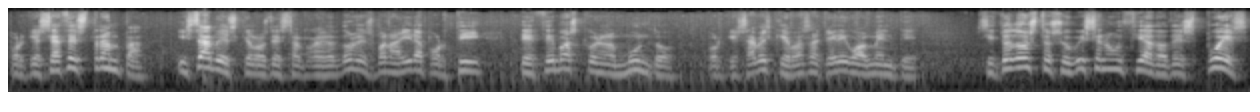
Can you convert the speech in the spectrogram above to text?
porque si haces trampa y sabes que los desarrolladores van a ir a por ti, te cebas con el mundo, porque sabes que vas a caer igualmente. Si todo esto se hubiese anunciado después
